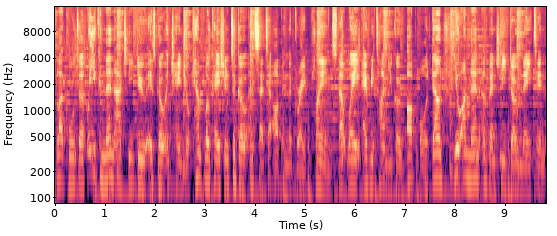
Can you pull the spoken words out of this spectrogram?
Blackwater what you can then actually do is go and change your camp location to go and set it up in the Great Plains. That way every time you go up or down you are then eventually donating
